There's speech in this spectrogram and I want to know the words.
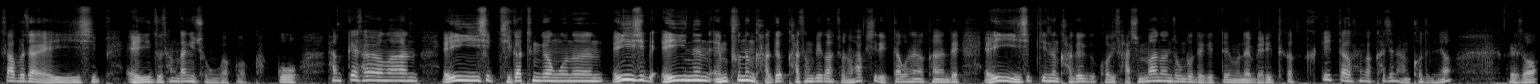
사브자 A20A도 상당히 좋은 것 같고 함께 사용한 A20D 같은 경우는 A20A는 앰프는 가격 가성비가 저는 확실히 있다고 생각하는데 A20D는 가격이 거의 40만 원 정도 되기 때문에 메리트가 크게 있다고 생각하지는 않거든요. 그래서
